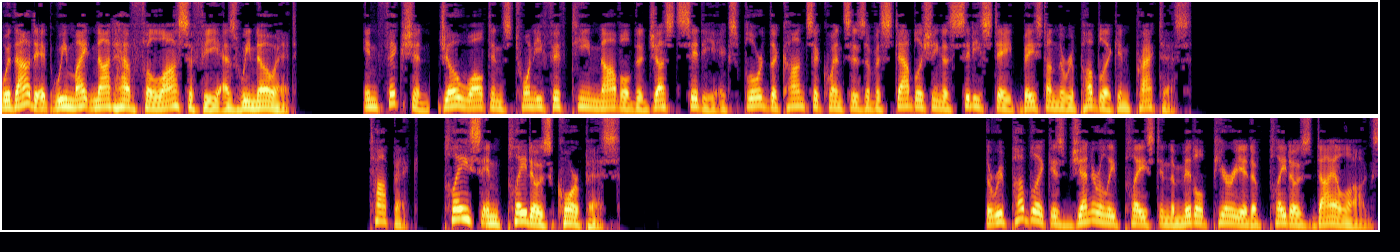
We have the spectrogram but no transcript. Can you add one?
Without it we might not have philosophy as we know it. In fiction, Jo Walton's 2015 novel The Just City explored the consequences of establishing a city-state based on the Republic in practice. Place in Plato's corpus The Republic is generally placed in the middle period of Plato's dialogues,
